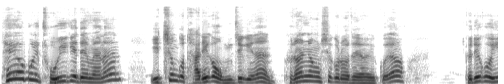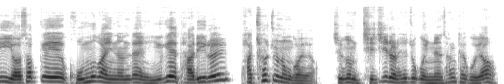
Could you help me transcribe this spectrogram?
태엽을 조이게 되면은 이 친구 다리가 움직이는 그런 형식으로 되어 있고요. 그리고 이 여섯 개의 고무가 있는데 이게 다리를 받쳐주는 거예요. 지금 지지를 해주고 있는 상태고요.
